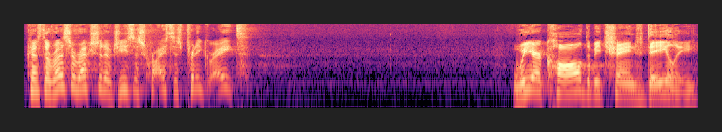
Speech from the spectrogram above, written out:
Because the resurrection of Jesus Christ is pretty great. We are called to be changed daily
